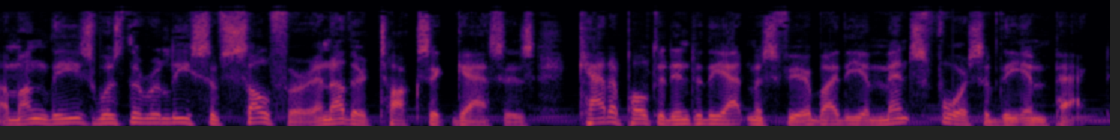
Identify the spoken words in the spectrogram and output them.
Among these was the release of sulfur and other toxic gases catapulted into the atmosphere by the immense force of the impact.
